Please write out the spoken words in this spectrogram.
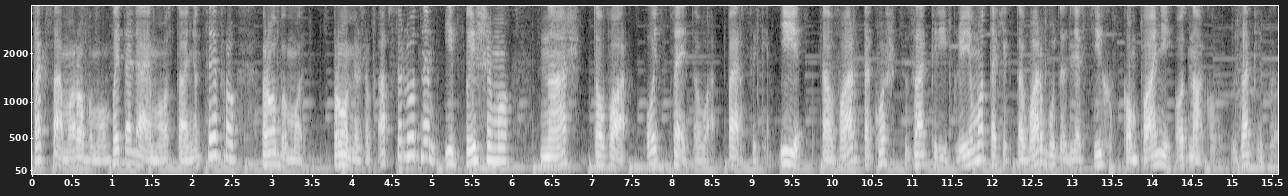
Так само робимо, видаляємо останню цифру, робимо проміжок абсолютним і пишемо наш товар. Ось цей товар, персики. І товар також закріплюємо, так як товар буде для всіх компаній однаковий. Закріпили,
